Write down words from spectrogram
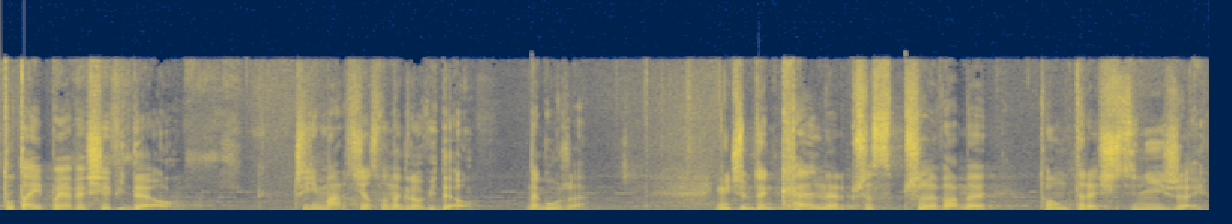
tutaj pojawia się wideo. Czyli Marcin Osman nagrał wideo na górze. I niczym ten kelner przez, przelewamy tą treść niżej.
